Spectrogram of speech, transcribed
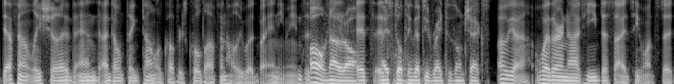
definitely should. And I don't think Donald Glover's cooled off in Hollywood by any means. It's, Oh, not at all. it's- I still think that dude writes his own checks. oh yeah, whether or not he decides he wants to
